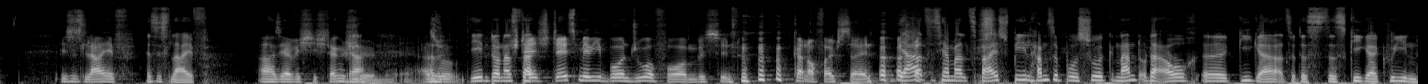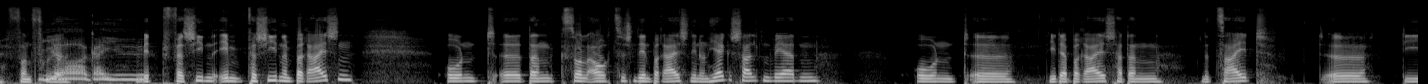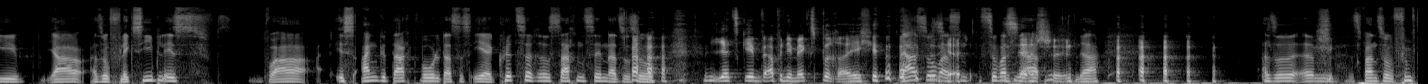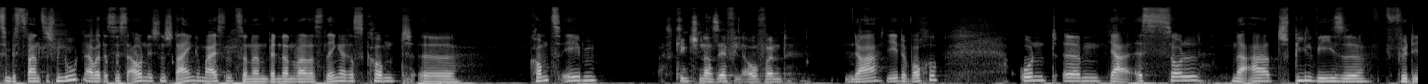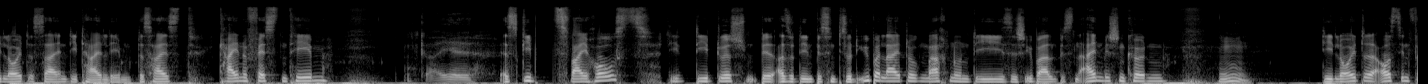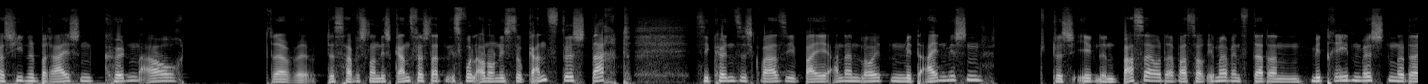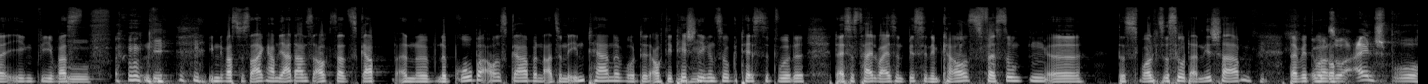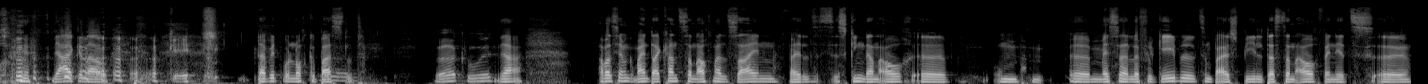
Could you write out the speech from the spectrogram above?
Ist es live? Es ist live. Ah, sehr wichtig. Dankeschön. Also, Also, jeden Donnerstag. stell, stell's mir wie Bonjour vor, ein bisschen. Kann auch falsch sein. ja, das ist ja mal als Beispiel, haben sie Brochure genannt oder auch äh, Giga, also das, das Giga Green von früher. Ja, geil. Mit verschiedenen, eben verschiedenen Bereichen. Und äh, dann soll auch zwischen den Bereichen hin und her geschalten werden. Und äh, jeder Bereich hat dann eine Zeit, äh, die ja, also flexibel ist. War, ist angedacht wohl, dass es eher kürzere Sachen sind, also so Jetzt gehen wir ab in den Max-Bereich. Ja, sowas, Sehr- sowas in der sehr Art. schön. Ja. Also, ähm, es waren so 15 bis 20 Minuten, aber das ist auch nicht in Stein gemeißelt, sondern wenn dann mal was Längeres kommt, äh, kommt's eben. Das klingt schon nach sehr viel Aufwand. Ja, jede Woche. Und ähm, ja, es soll eine Art Spielwiese für die Leute sein, die teilnehmen. Das heißt, keine festen Themen. Geil. Es gibt zwei Hosts, die, die durch, also die ein bisschen so die Überleitung machen und die sich überall ein bisschen einmischen können. Hm. die Leute aus den verschiedenen Bereichen können auch, da, das habe ich noch nicht ganz verstanden, ist wohl auch noch nicht so ganz durchdacht. Sie können sich quasi bei anderen Leuten mit einmischen durch irgendeinen Basser oder was auch immer, wenn sie da dann mitreden möchten oder irgendwie was. Okay. irgendwie was zu sagen haben. Ja, da haben sie auch gesagt, es gab eine, eine Probeausgabe, also eine interne, wo auch die Technik Mhm. und so getestet wurde. Da ist es teilweise ein bisschen im Chaos versunken. Äh, Das wollen sie so dann nicht haben. Da wird wohl Immer noch, so Einspruch. ja genau, okay. da wird wohl noch gebastelt. Ja, cool. Ja, aber sie haben gemeint, da kann es dann auch mal sein, weil es, es ging dann auch äh, um äh, Messer, Löffel, Gabel zum Beispiel, dass dann auch, wenn jetzt, äh,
